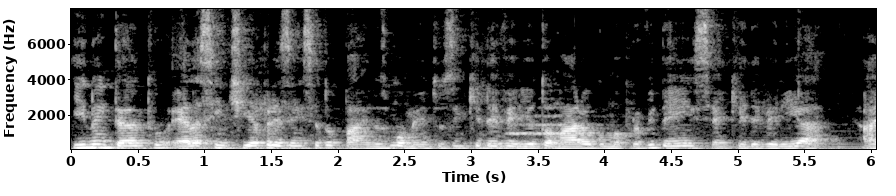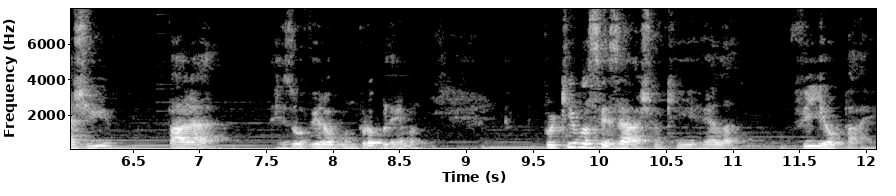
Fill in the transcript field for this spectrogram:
e, no entanto, ela sentia a presença do pai nos momentos em que deveria tomar alguma providência, em que deveria agir para resolver algum problema. Por que vocês acham que ela via o pai?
